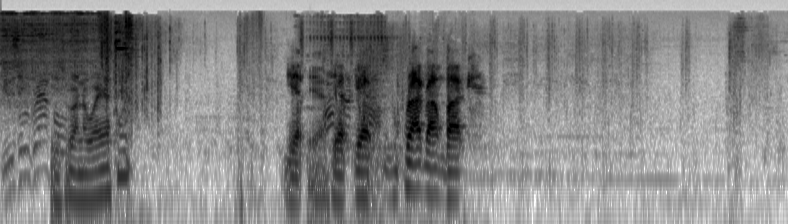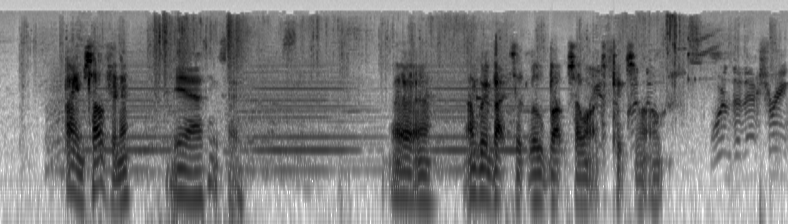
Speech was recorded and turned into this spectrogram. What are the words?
Using grapple. He's run away, I think. Yep, Yeah. yep, yep. Right round back. By himself, you know? Yeah, I think so. Uh, I'm going back to the little box. I wanted to pick something up. We're in the next ring.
